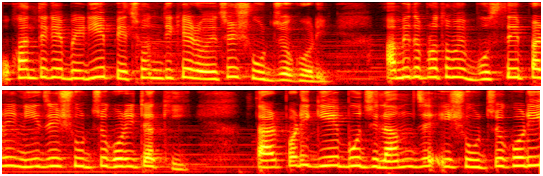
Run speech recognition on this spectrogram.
ওখান থেকে বেরিয়ে পেছন দিকে রয়েছে সূর্য ঘড়ি। আমি তো প্রথমে বুঝতেই পারিনি যে সূর্য ঘড়িটা কী। তারপরে গিয়ে বুঝলাম যে এই সূর্য ঘড়ি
